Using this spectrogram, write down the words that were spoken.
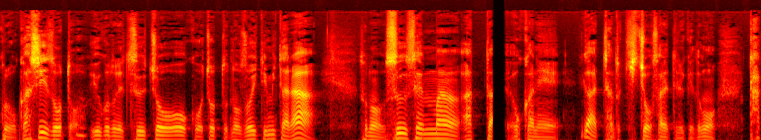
これおかしいぞということで通帳をこうちょっと覗いてみたら、その数千万あったお金がちゃんと記帳されてるけども、たっ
